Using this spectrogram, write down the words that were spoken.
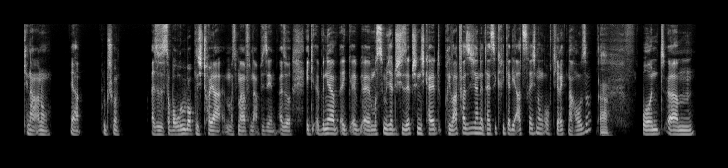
Keine Ahnung. Ja, glaub schon. Also es ist aber auch überhaupt nicht teuer, muss man davon abgesehen. Also ich bin ja, ich äh, musste mich ja durch die Selbstständigkeit privat versichern. Das heißt, ich kriege ja die Arztrechnung auch direkt nach Hause. Ah. Und ähm,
